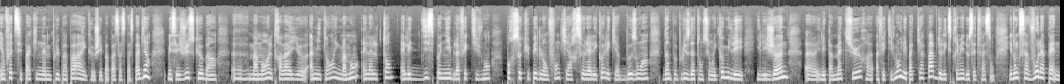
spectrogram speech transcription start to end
Et en fait, c'est pas qu'il n'aime plus papa et que chez papa ça se passe pas bien, mais c'est juste que ben euh, maman, elle travaille euh, à mi-temps et maman, elle a le temps, elle est disponible affectivement pour s'occuper de l'enfant qui est harcelé à l'école et qui a besoin d'un peu plus d'attention. Et comme il est, il est jeune, euh, il n'est pas mature affectivement, il n'est pas capable de l'exprimer de cette façon. Et donc ça vaut la peine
